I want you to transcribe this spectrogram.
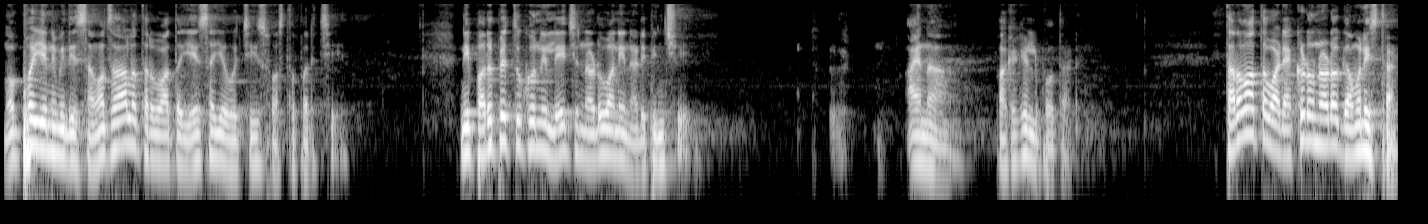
ముప్పై ఎనిమిది సంవత్సరాల తర్వాత ఏసయ్య వచ్చి స్వస్థపరిచి నీ పరుపెత్తుకొని లేచి నడు అని నడిపించి ఆయన పక్కకెళ్ళిపోతాడు. తర్వాత వాడు ఎక్కడున్నాడో గమనిస్తాడు.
